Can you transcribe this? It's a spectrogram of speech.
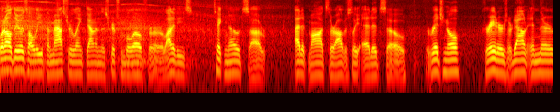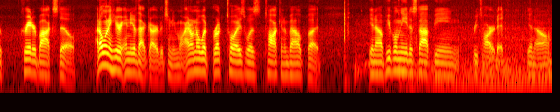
what I'll do is I'll leave the master link down in the description below for a lot of these take notes, uh, edit mods. They're obviously edited, so the original creators are down in their creator box still. I don't want to hear any of that garbage anymore. I don't know what Brook Toys was talking about, but, you know, people need to stop being retarded, you know.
